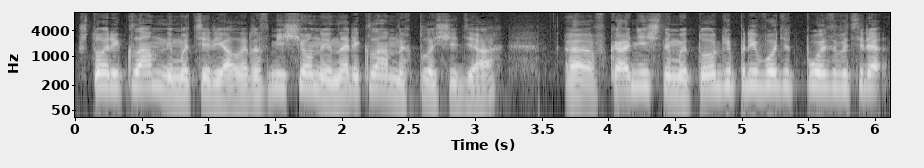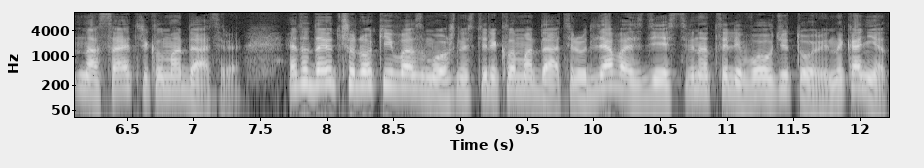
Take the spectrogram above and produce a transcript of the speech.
что рекламные материалы, размещенные на рекламных площадях, в конечном итоге приводит пользователя на сайт рекламодателя. Это дает широкие возможности рекламодателю для воздействия на целевую аудиторию. Наконец,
